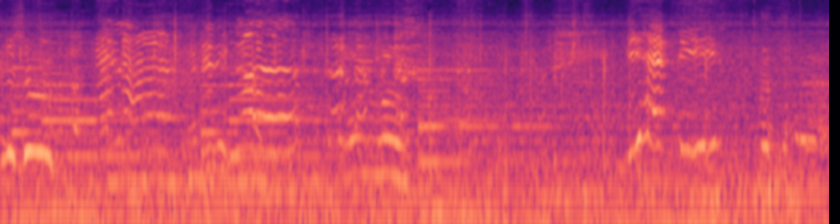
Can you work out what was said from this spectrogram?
Mishu. Hello. Where did go? Be happy.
